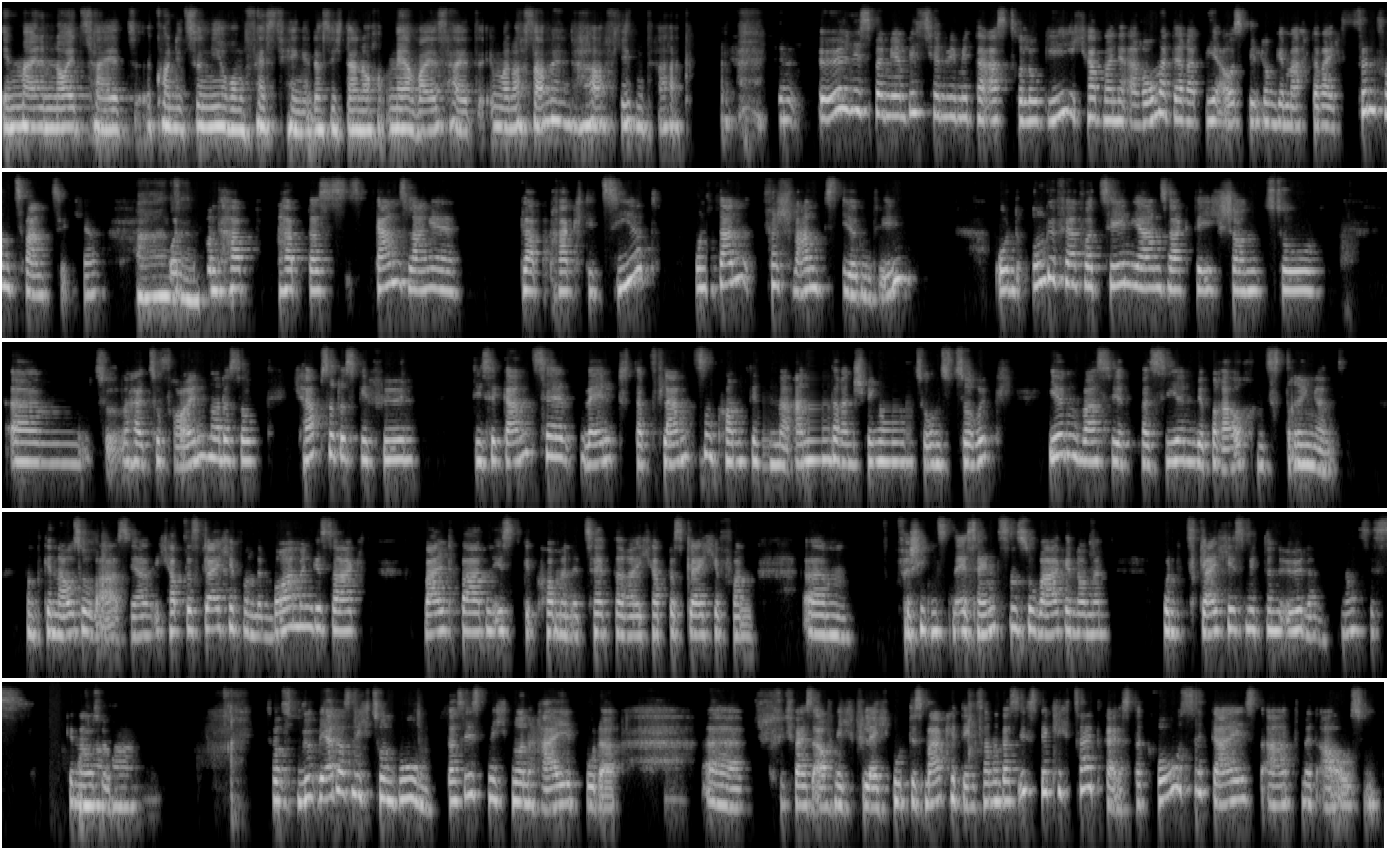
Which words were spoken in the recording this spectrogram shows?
in meinem Neuzeit-Konditionierung festhänge, dass ich da noch mehr Weisheit immer noch sammeln darf, jeden Tag. Ölen ist bei mir ein bisschen wie mit der Astrologie. Ich habe meine Aromatherapie-Ausbildung gemacht, da war ich 25 ja? und, und habe hab das ganz lange praktiziert und dann verschwand es irgendwie. Und ungefähr vor zehn Jahren sagte ich schon zu, ähm, zu, halt zu Freunden oder so, ich habe so das Gefühl, diese ganze Welt der Pflanzen kommt in einer anderen Schwingung zu uns zurück. Irgendwas wird passieren, wir brauchen es dringend. Und genau so war es. Ja. Ich habe das Gleiche von den Bäumen gesagt, Waldbaden ist gekommen etc. Ich habe das Gleiche von ähm, verschiedensten Essenzen so wahrgenommen. Und das Gleiche ist mit den Ölen. Ne? Es ist genauso. Ja. Sonst wäre das nicht so ein Boom. Das ist nicht nur ein Hype oder äh, ich weiß auch nicht, vielleicht gutes Marketing, sondern das ist wirklich Zeitgeist. Der große Geist atmet aus und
